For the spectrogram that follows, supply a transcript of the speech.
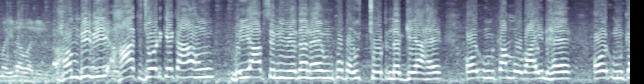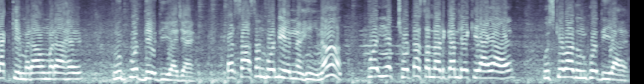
महिला वाली हम भी भी हाथ जोड़ के कहा हूँ भैया आपसे निवेदन है उनको बहुत चोट लग गया है और उनका मोबाइल है और उनका कैमरा उमरा है उनको दे दिया जाए। प्रशासन बोली है नहीं ना कोई एक छोटा सा लड़का लेके आया है उसके बाद उनको दिया है।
